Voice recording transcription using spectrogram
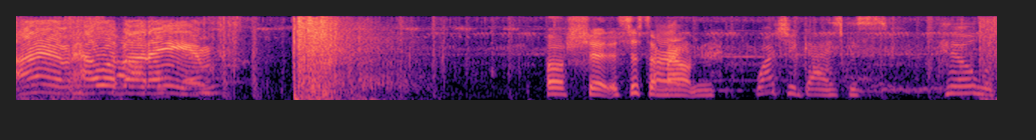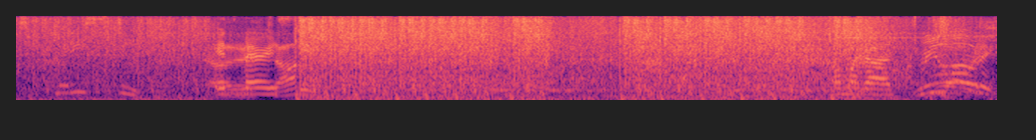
I have hella bad aim. Oh shit, it's just a Alright. mountain. Watch it, guys, because hill looks pretty steep. Oh, it's there's very John. steep. Oh my god. Reloading.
